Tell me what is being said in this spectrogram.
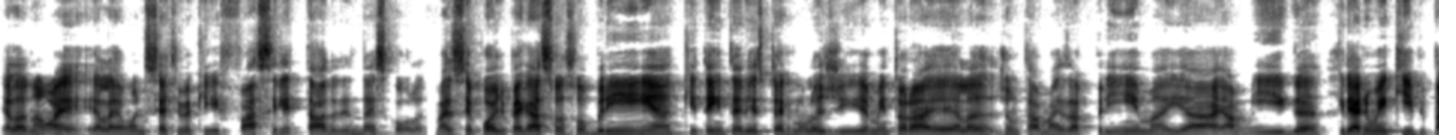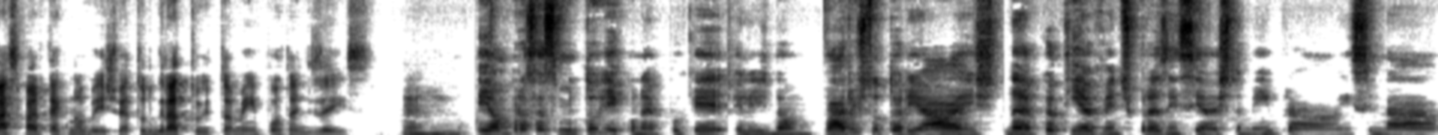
Ela não é. Ela é uma iniciativa que é facilitada dentro da escola. Mas você pode pegar a sua sobrinha, que tem interesse em tecnologia, mentorar ela, juntar mais a prima e a amiga, criar uma equipe e participar do Tecnovation. É tudo gratuito também, é importante dizer isso. Uhum. E é um processo muito rico, né? Porque eles dão vários tutoriais. Na época tinha eventos presenciais também para ensinar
